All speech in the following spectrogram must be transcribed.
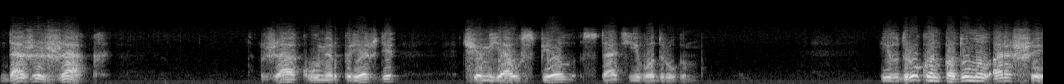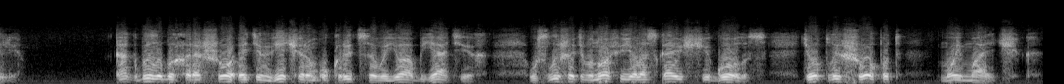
Даже Жак. Жак умер прежде, чем я успел стать его другом. И вдруг он подумал о Рошеле. Как было бы хорошо этим вечером укрыться в ее объятиях, услышать вновь ее ласкающий голос, теплый шепот мой мальчик.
